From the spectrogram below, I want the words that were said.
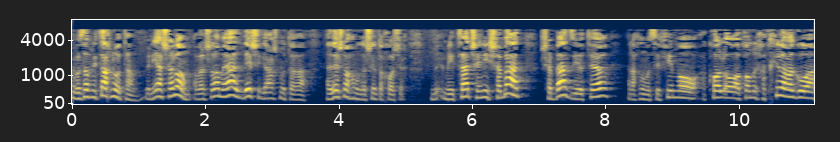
ובסוף ניצחנו אותם, ונהיה שלום, אבל שלום היה על ידי שגרשנו את הרע, על ידי שאנחנו מגרשים את החושך. מצד שני, שבת, שבת זה יותר, אנחנו מוסיפים אור, הכל אור, הכל מלכתחילה רגוע,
